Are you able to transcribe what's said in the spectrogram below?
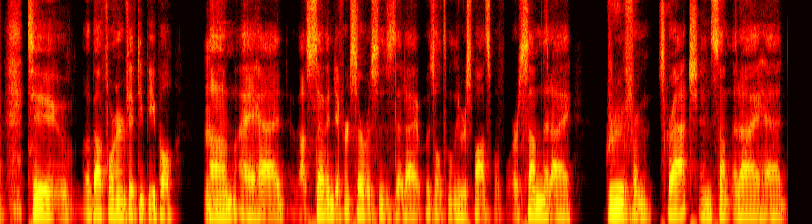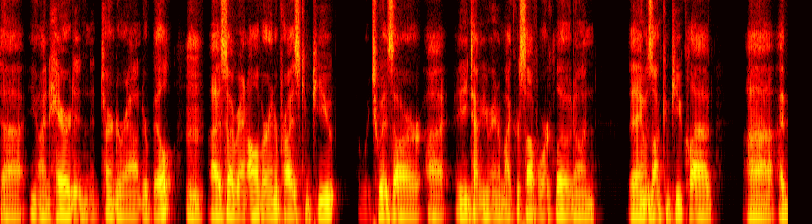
to about 450 people. Mm. Um, I had about seven different services that I was ultimately responsible for. Some that I grew from scratch, and some that I had uh, you know inherited and turned around or built. Mm-hmm. Uh, so I ran all of our enterprise compute, which was our uh, anytime you ran a Microsoft workload on the Amazon Compute Cloud, uh, I,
